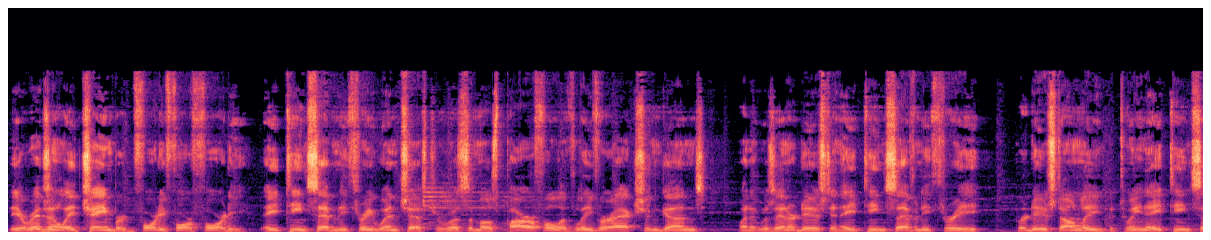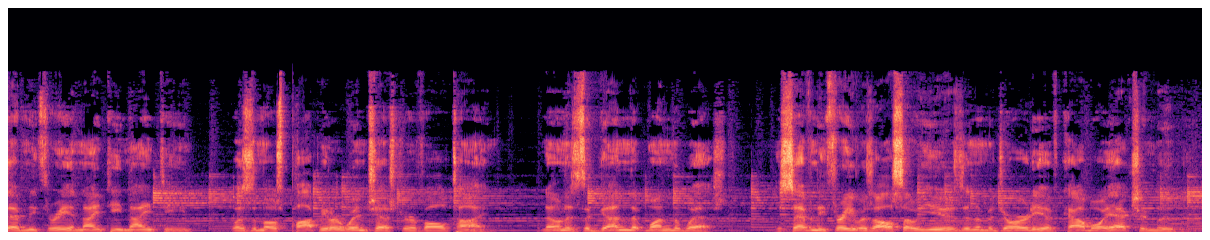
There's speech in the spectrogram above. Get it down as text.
The originally chambered 4440 1873 Winchester was the most powerful of lever action guns when it was introduced in 1873, produced only between 1873 and 1919, was the most popular Winchester of all time, known as the gun that won the West. The 73 was also used in the majority of cowboy action movies.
